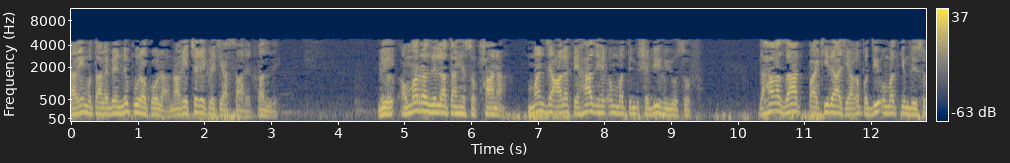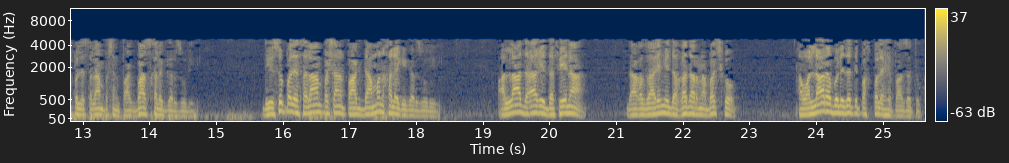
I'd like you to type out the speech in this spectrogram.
داغي مطالبه نه پورا کولا ناغي چغې کړې چې اساره قل نو عمر رضی الله تعالی سبحانه من جعل فی هذه الامه شبیه یوسف د هغه ذات پاکی دا چې هغه په دې امت کې د یوسف علی السلام په شان پاک باز خلک ګرځولې دي د یوسف علی السلام په شان پاک دامن خلک ګرځولې دي الله د هغه دفینا دا غظالم د غدر نه بچ کو او الله رب العزت په خپل حفاظت وک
